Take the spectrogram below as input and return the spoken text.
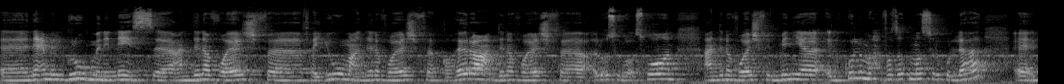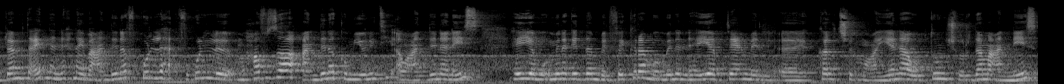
آه، نعمل group من الناس. آه، عندنا فواياج في فيوم عندنا فواياج في القاهرة عندنا فواياج في الأقصر وأسوان عندنا فواياج في المنيا كل محافظات مصر كلها. آه، ال plan بتاعتنا ان إحنا يبقى عندنا في كل في كل محافظة عندنا community أو عندنا ناس. هي مؤمنة جدا بالفكرة مؤمنة إن هي بتعمل culture معينة وبتنشر ده مع الناس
